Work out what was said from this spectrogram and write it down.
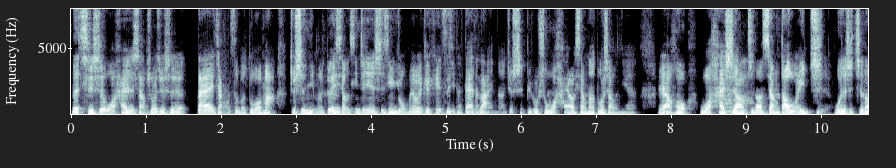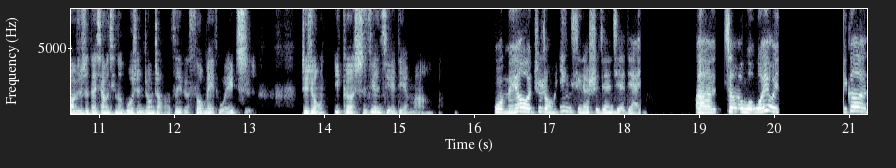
那其实我还是想说，就是大家讲了这么多嘛，就是你们对嗯相亲这件事情有没有一个给自己的 deadline 呢？就是比如说我还要相到多少年，然后我还是要直到相到为止，或者是直到就是在相亲的过程中找到自己的 soul mate 为止，这种一个时间节点吗？我没有这种硬性的时间节点，呃，这我我有一个，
